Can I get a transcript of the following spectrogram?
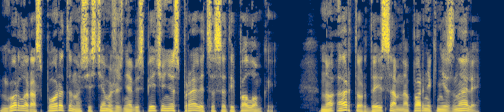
Горло распорото, но система жизнеобеспечения справится с этой поломкой. Но Артур, да и сам напарник не знали,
